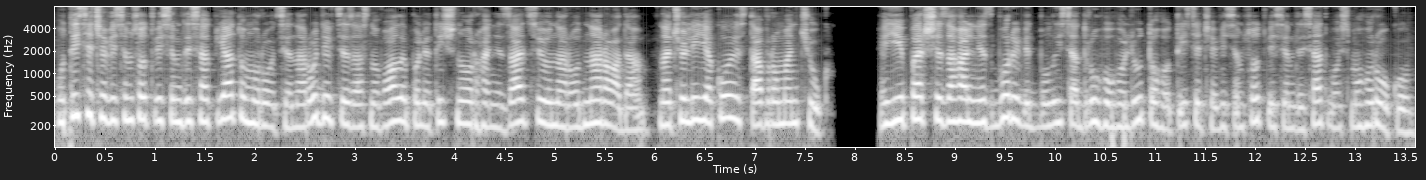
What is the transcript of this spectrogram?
У 1885 році народівці заснували політичну організацію Народна Рада, на чолі якої став Романчук. Її перші загальні збори відбулися 2 лютого 1888 року.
